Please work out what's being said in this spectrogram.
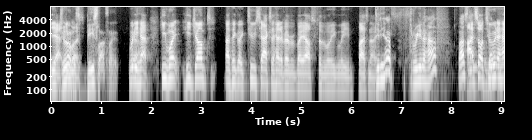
Yeah, he was. was a beast last night. What do you have? He went. He jumped. I think like two sacks ahead of everybody else for the league lead last night. Did he have three and a half last night? I saw two and a he did?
